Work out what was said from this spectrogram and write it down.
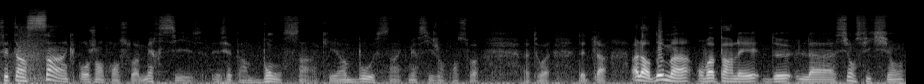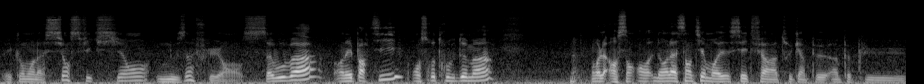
C'est un 5 pour Jean-François, merci. Et c'est un bon 5, et un beau 5. Merci Jean-François, à toi d'être là. Alors, demain, on va parler de la science-fiction, et comment la science-fiction nous influence. Ça vous va? On est parti? On se retrouve demain? Dans la centième, on va essayer de faire un truc un peu, un peu plus.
